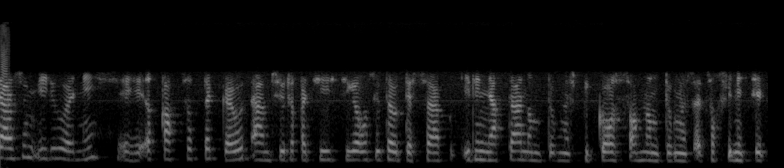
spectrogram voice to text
таасум илуани эққартертаккагут аам сулеқатииссигерусутау тассаапут илинниартаанерм тунгас пиккооссарнерм тунгас атерфинитсит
